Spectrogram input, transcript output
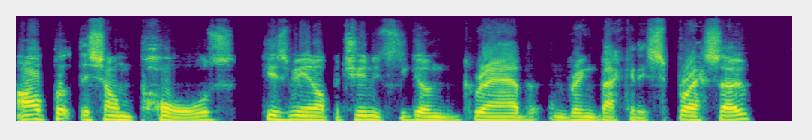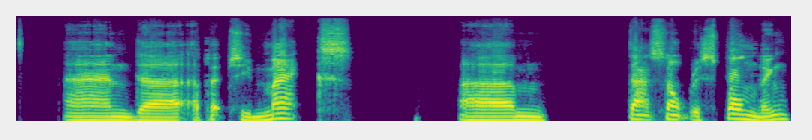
I'll put this on pause. Gives me an opportunity to go and grab and bring back an espresso and uh, a Pepsi Max. Um, that's not responding.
